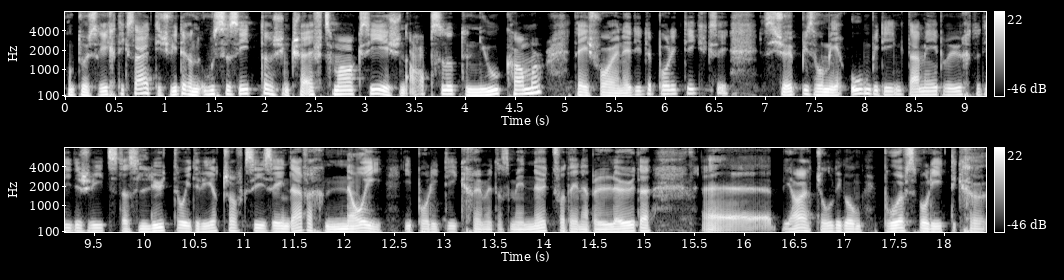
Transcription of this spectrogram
Und du hast richtig gesagt, ist wieder ein Aussenseiter, ist ein Geschäftsmann gewesen, ist ein absoluter Newcomer. Der ist vorher nicht in der Politik gewesen. Es ist etwas, wo wir unbedingt auch mehr bräuchten in der Schweiz, dass Leute, die in der Wirtschaft gewesen sind, einfach neu in die Politik kommen, dass wir nicht von diesen blöden, äh, ja, Entschuldigung, Berufspolitiker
